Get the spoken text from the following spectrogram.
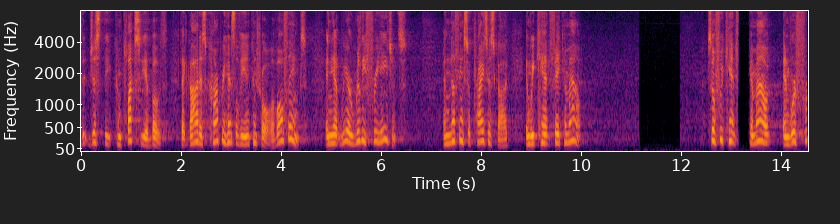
the, just the complexity of both. That God is comprehensively in control of all things, and yet we are really free agents. And nothing surprises God, and we can't fake him out. So if we can't fake him out and we're free,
